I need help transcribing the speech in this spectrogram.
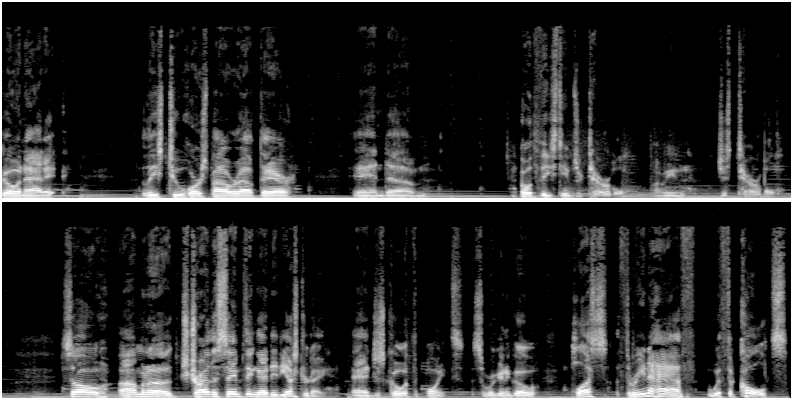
going at it. At least two horsepower out there. And um, both of these teams are terrible. I mean, just terrible. So I'm going to try the same thing I did yesterday and just go with the points. So we're going to go plus three and a half with the Colts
